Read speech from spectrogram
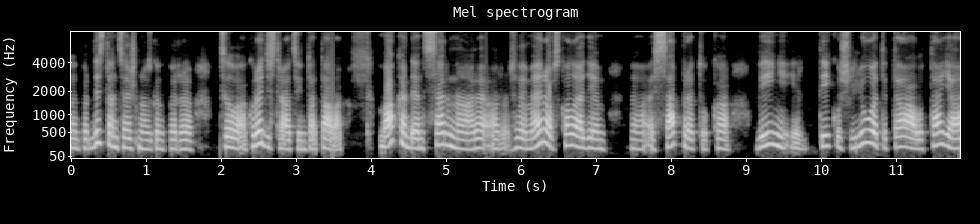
gan par distancēšanos, gan par uh, cilvēku reģistrāciju un tā tālāk. Vakardienas sarunā ar, ar saviem Eiropas kolēģiem uh, es sapratu, ka viņi ir tikuši ļoti tālu tajā,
